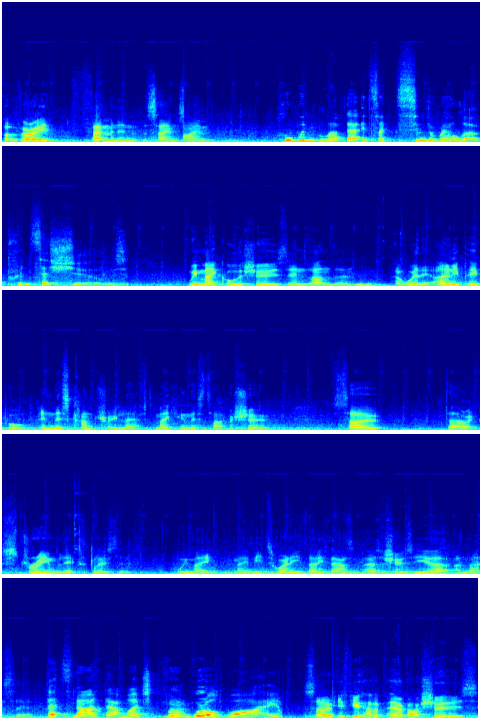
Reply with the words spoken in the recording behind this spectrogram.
but very feminine at the same time. Who wouldn't love that? It's like Cinderella, princess shoes. We make all the shoes in London, mm-hmm. and we're the only people in this country left making this type of shoe. So they're extremely exclusive. We make maybe 20, 30,000 pairs of shoes a year, and that's it. That's not that much for No. worldwide. So if you have a pair of our shoes,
